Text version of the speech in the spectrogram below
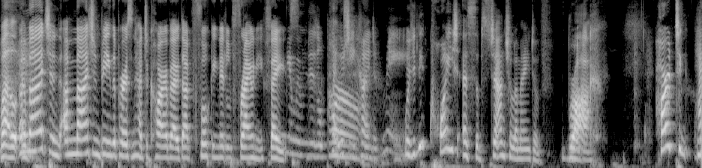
Well, uh, Imagine, imagine being the person who had to carve out that fucking little frowny face. Give him a little pouty Oh. kind of me. well, you need quite a substantial amount of rock. Hard to How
